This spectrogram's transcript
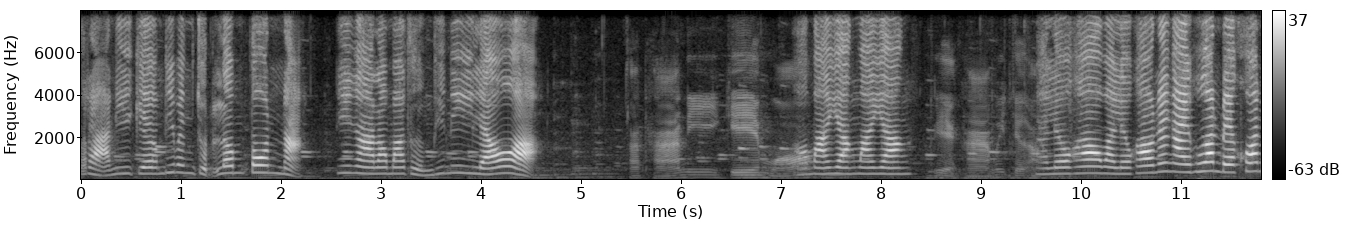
สถานีเกมที่เป็นจุดเริ่มต้นน่ะ นี่ไงเรามาถึงที่นี่แล้วอะสถานีเกมหมอเอามายังมายังพี่เอกหาไม่เจอเอามาเร็วเข้ามาเร็วเข้าได้ไงเพื่อนเบคอน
